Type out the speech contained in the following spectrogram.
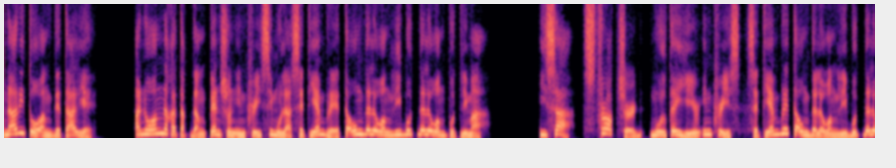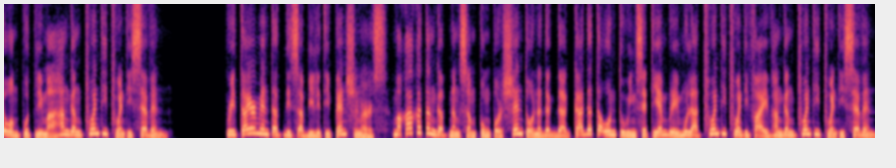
Narito ang detalye. Ano ang nakatakdang pension increase simula Setyembre taong 2025? Isa, structured, multi-year increase, Setyembre taong 2025 hanggang 2027. Retirement at disability pensioners, makakatanggap ng 10% na dagdag kada taon tuwing Setyembre mula 2025 hanggang 2027.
